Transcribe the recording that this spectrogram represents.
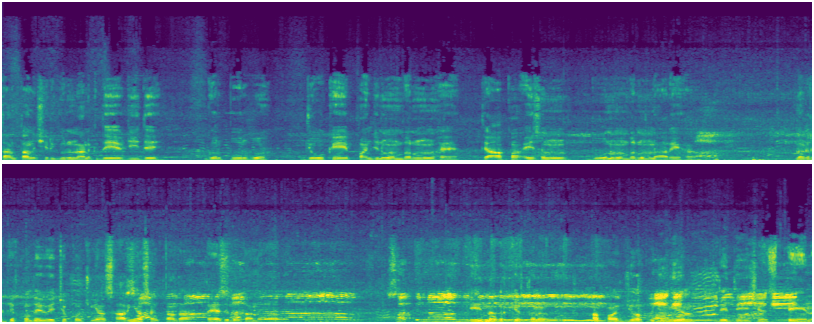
ਧੰਨ ਧੰਨ ਸ੍ਰੀ ਗੁਰੂ ਨਾਨਕ ਦੇਵ ਜੀ ਦੇ ਗੁਰਪੁਰਬ ਜੋ ਕਿ 5 ਨਵੰਬਰ ਨੂੰ ਹੈ ਤੇ ਆਪਾਂ ਇਸ ਨੂੰ 2 ਨਵੰਬਰ ਨੂੰ ਮਨਾ ਰਹੇ ਹਾਂ। ਨਗਰ ਕੀਰਤਨ ਦੇ ਵਿੱਚ ਪਹੁੰਚੀਆਂ ਸਾਰੀਆਂ ਸੰਗਤਾਂ ਦਾ ਤਹਿ ਦਿਲੋਂ ਧੰਨਵਾਦ। ਸਤਨਾਮ ਇਹ ਨਗਰ ਕੀਰਤਨ ਆਪਾਂ ਯੂਰਪ ਯੂਨੀਅਨ ਦੇ ਦੇਸ਼ ਸਪੇਨ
